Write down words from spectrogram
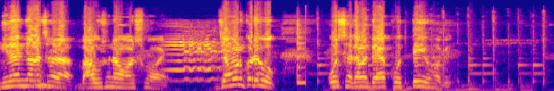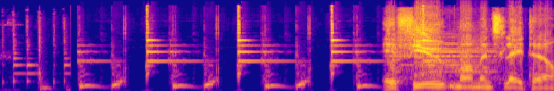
নীলাঞ্জনা ছাড়া বাবুসোনা অসহায়। যেমন করে হোক ওর সাথে আমার দেখা করতেই হবে। A few moments later.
